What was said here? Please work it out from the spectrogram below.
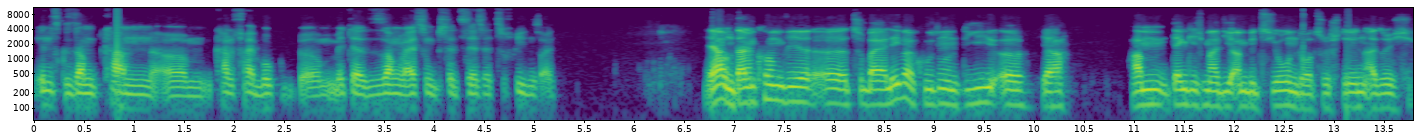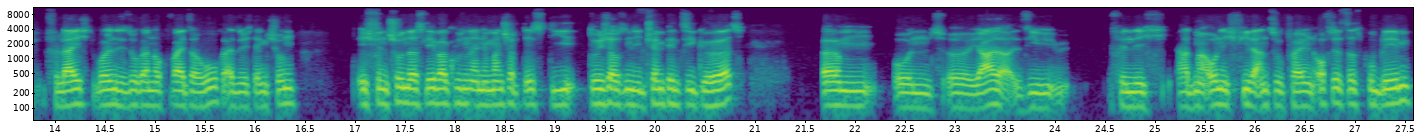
insgesamt kann, ähm, kann Freiburg äh, mit der Saisonleistung bis jetzt sehr, sehr zufrieden sein. Ja, und dann kommen wir äh, zu Bayer Leverkusen und die äh, ja, haben, denke ich mal, die Ambition dort zu stehen. Also ich, vielleicht wollen sie sogar noch weiter hoch. Also ich denke schon, ich finde schon, dass Leverkusen eine Mannschaft ist, die durchaus in die Champions League gehört. Ähm, Und äh, ja, sie, finde ich, hat man auch nicht viel anzufallen. Oft ist das Problem,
